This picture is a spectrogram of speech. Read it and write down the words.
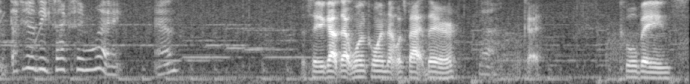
I did it the exact same way. And? So you got that one coin that was back there. Yeah. Okay. Cool beans.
